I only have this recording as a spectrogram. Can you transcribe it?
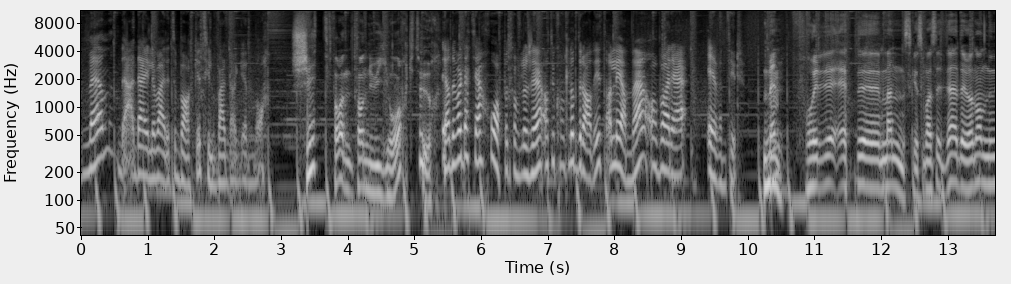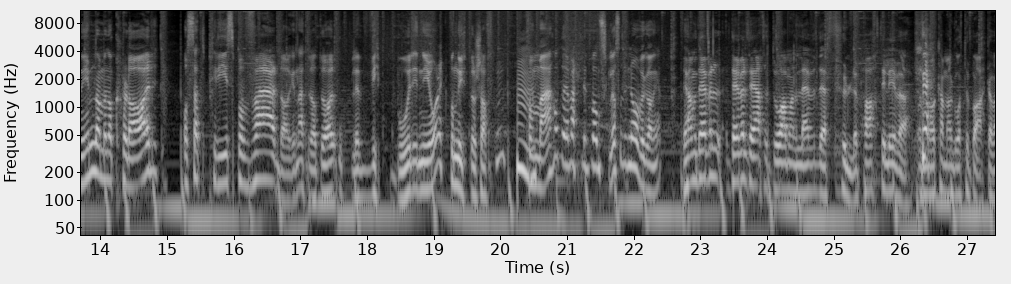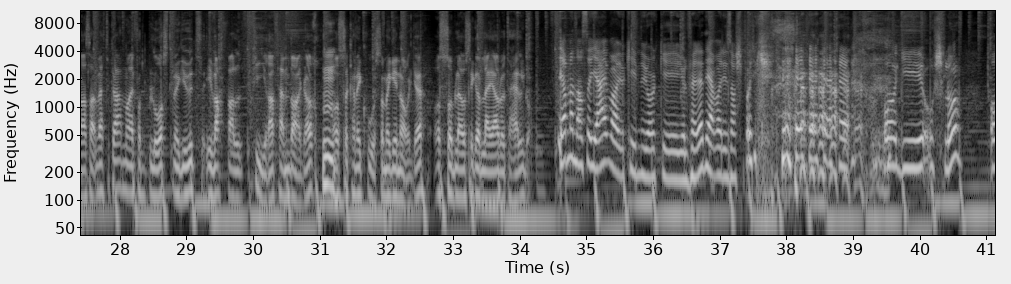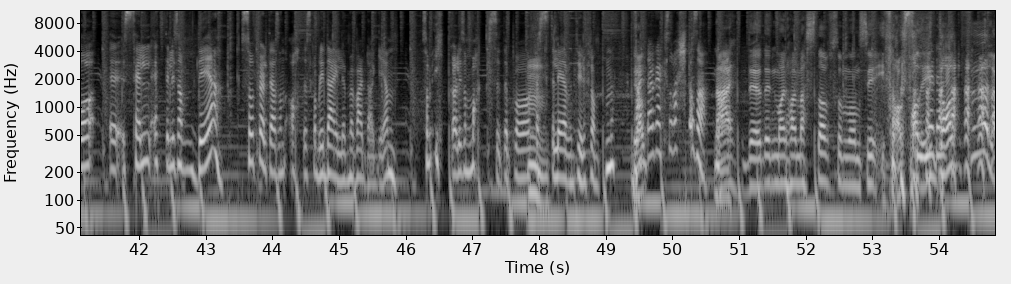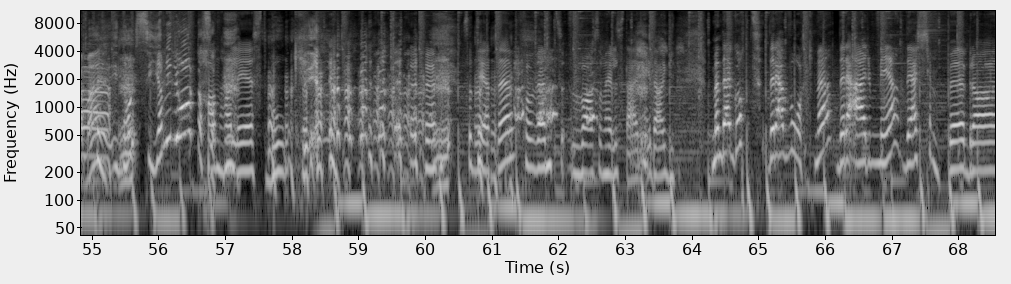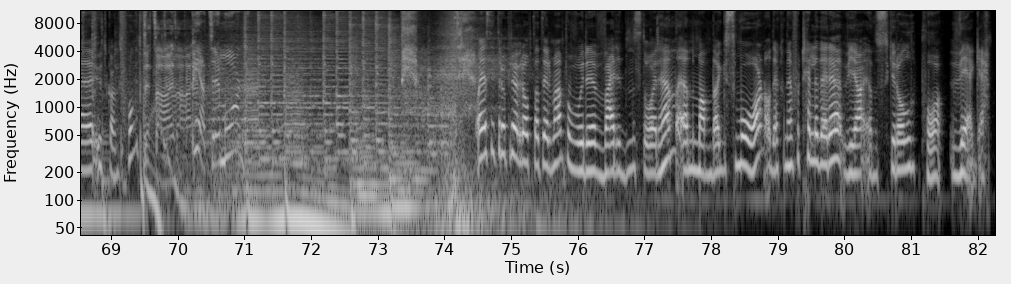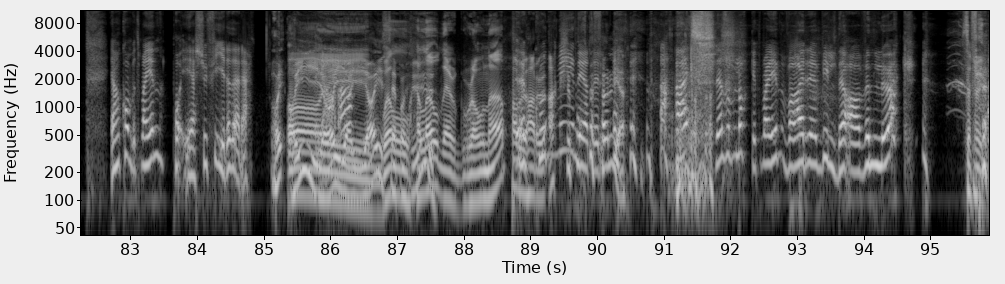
Men det er deilig å være tilbake til hverdagen nå. Shit, for en, for en New York-tur. Ja, Det var dette jeg håpet kom til å skje. At du kom til å dra dit alene og bare eventyr. Men for et uh, menneske som har sittet der, det er jo en anonym, da, men å klare å sette pris på hverdagen etter at du har opplevd VIP-bord i New York på nyttårsaften. For meg hadde det vært litt vanskelig, altså, den overgangen. Ja, men det er, vel, det er vel det at da har man levd det fulle partylivet. Og nå kan man gå tilbake og være sånn Vet du hva, nå har jeg fått blåst meg ut i hvert fall fire-fem dager. Og så kan jeg kose meg i Norge. Og så blir hun sikkert lei av det til helga. Ja, men altså, Jeg var jo ikke i New York i juleferien. Jeg var i Sarpsborg. og i Oslo. Og eh, selv etter liksom det så følte jeg sånn at det skal bli deilig med hverdag igjen. Som ikke har liksom makset det på fest- eller eventyrfronten. Hverdag er ikke så verst, altså. Nei, det er den man har mest av, som noen sier. I dag, faen, i dag føler jeg meg I dag sier jeg mye rart, altså! Han har lest bok. så Tete, forvent hva som helst der i dag. Men det er godt. Dere er våkne, dere er med. Det er kjempebra utgangspunkt. Dette er P3 Morgen. Og jeg sitter og prøver å oppdatere meg på hvor eh, verden står hen en mandagsmorgen, og det kan jeg fortelle dere via en scroll på VG. Jeg har kommet meg inn på E24, dere. Oi, oi, oi, oi, oi. Well, hello there, grown up. Har du, har du aksjeportefølje? Nei, det som lokket meg inn, var bildet av en løk. Selvfølgelig.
